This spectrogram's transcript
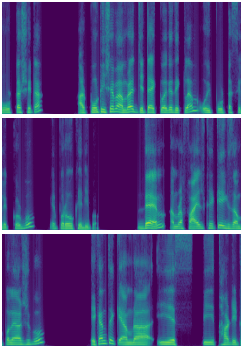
বোর্ডটা সেটা। আর পোর্ট হিসেবে আমরা যেটা একটু আগে দেখলাম, ওই পোর্টটা সিলেক্ট করব। এরপর ওকে দিব। দেন আমরা ফাইল থেকে এক্সাম্পলে আসব। এখান থেকে আমরা ESP32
